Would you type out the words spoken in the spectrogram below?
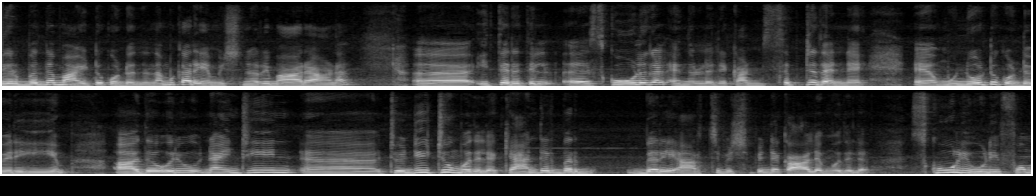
നിർബന്ധമായിട്ട് കൊണ്ടുവന്നത്. നമുക്കറിയാം മിഷണറിമാരാണ് ഇത്തരത്തിൽ സ്കൂളുകൾ എന്നുള്ളൊരു കൺസെപ്റ്റ് തന്നെ മുന്നോട്ട് കൊണ്ടുവരികയും അത് ഒരു നയന്റീൻ ട്വന്റി ടു മുതൽ കാൻഡർബർഗ് കാന്റർബറി ആർച്ച് ബിഷപ്പിന്റെ കാലം മുതൽ സ്കൂൾ യൂണിഫോം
